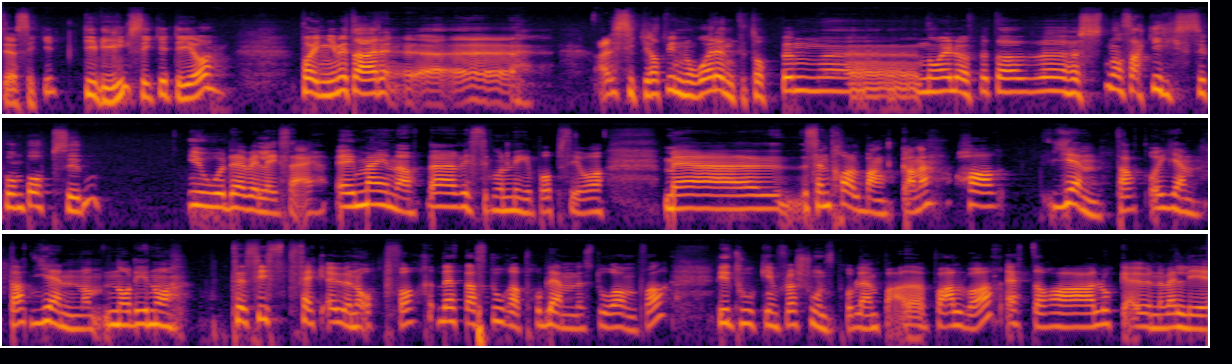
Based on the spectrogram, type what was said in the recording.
sikkert, de vil sikkert, de òg. Poenget mitt er uh, Er det sikkert at vi når rentetoppen uh, nå i løpet av høsten? Altså, Er ikke risikoen på oppsiden? Jo, det vil jeg si. Jeg mener at risikoen ligger på oppsida. Sentralbankene har gjentatt og gjentatt gjennom når de nå til sist fikk øynene opp for dette store problemet vi sto overfor. De tok inflasjonsproblemet på, på, alvor etter å ha lukka øynene veldig,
